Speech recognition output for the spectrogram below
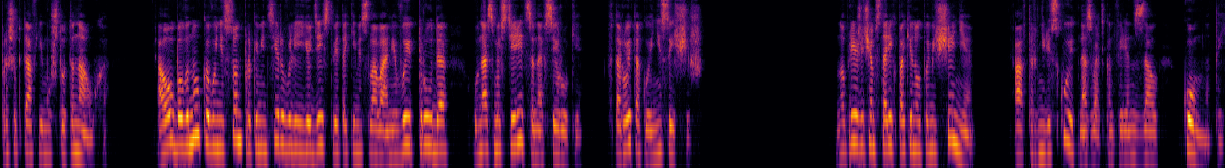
прошептав ему что-то на ухо. А оба внука в унисон прокомментировали ее действия такими словами. «Вы, труда, у нас мастерица на все руки. Второй такой не сыщешь». Но прежде чем старик покинул помещение, автор не рискует назвать конференц-зал комнатой,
